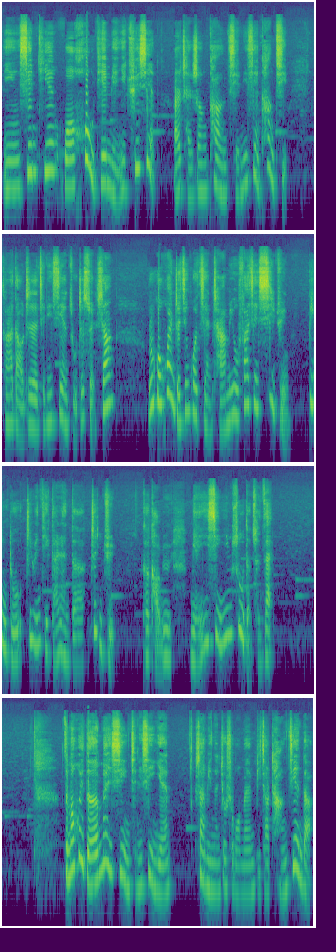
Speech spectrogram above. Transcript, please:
因先天或后天免疫缺陷而产生抗前列腺抗体，从而导致前列腺组织损伤。如果患者经过检查没有发现细菌、病毒、支原体感染的证据，可考虑免疫性因素的存在。怎么会得慢性前列腺炎？上面呢就是我们比较常见的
